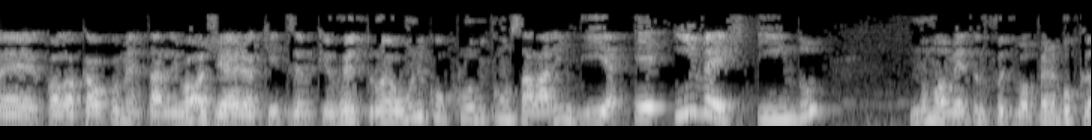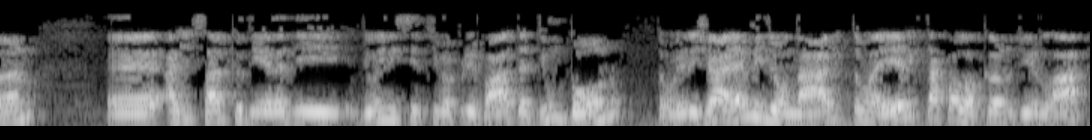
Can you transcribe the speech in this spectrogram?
é, colocar o comentário de Rogério aqui, dizendo que o Retrô é o único clube com salário em dia e investindo no momento no futebol pernambucano. É, a gente sabe que o dinheiro é de, de uma iniciativa privada, é de um dono, então ele já é milionário, então é ele que está colocando o dinheiro lá.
